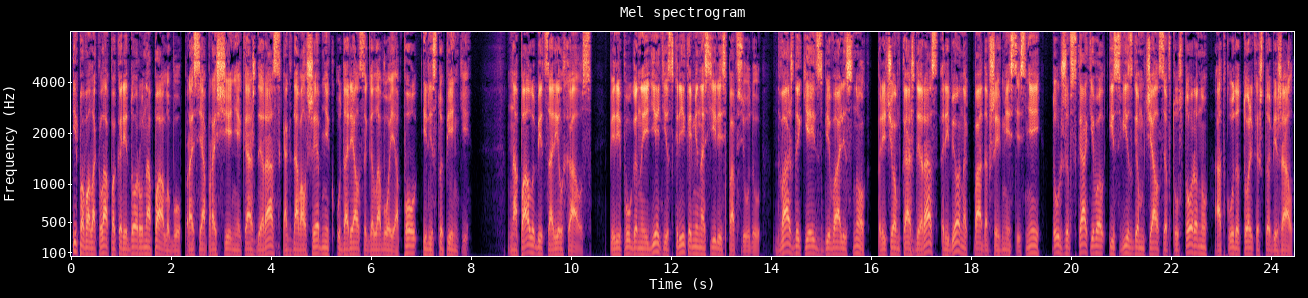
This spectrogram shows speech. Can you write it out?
и поволокла по коридору на палубу, прося прощения каждый раз, когда волшебник ударялся головой о пол или ступеньки. На палубе царил хаос. Перепуганные дети с криками носились повсюду. Дважды Кейт сбивали с ног, причем каждый раз ребенок, падавший вместе с ней, тут же вскакивал и с визгом мчался в ту сторону, откуда только что бежал.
